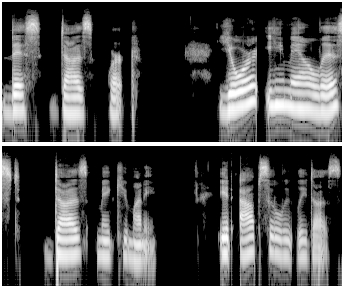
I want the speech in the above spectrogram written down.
this does work. Your email list does make you money. It absolutely does.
